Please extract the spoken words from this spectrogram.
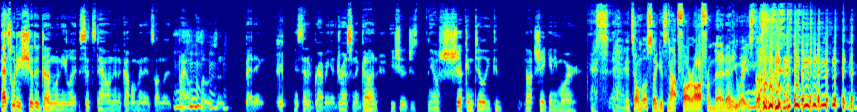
That's what he should have done when he li- sits down in a couple minutes on the pile of clothes and bedding. Instead of grabbing a dress and a gun, he should have just, you know, shook until he could not shake anymore. It's, it's almost like it's not far off from that anyways, though.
